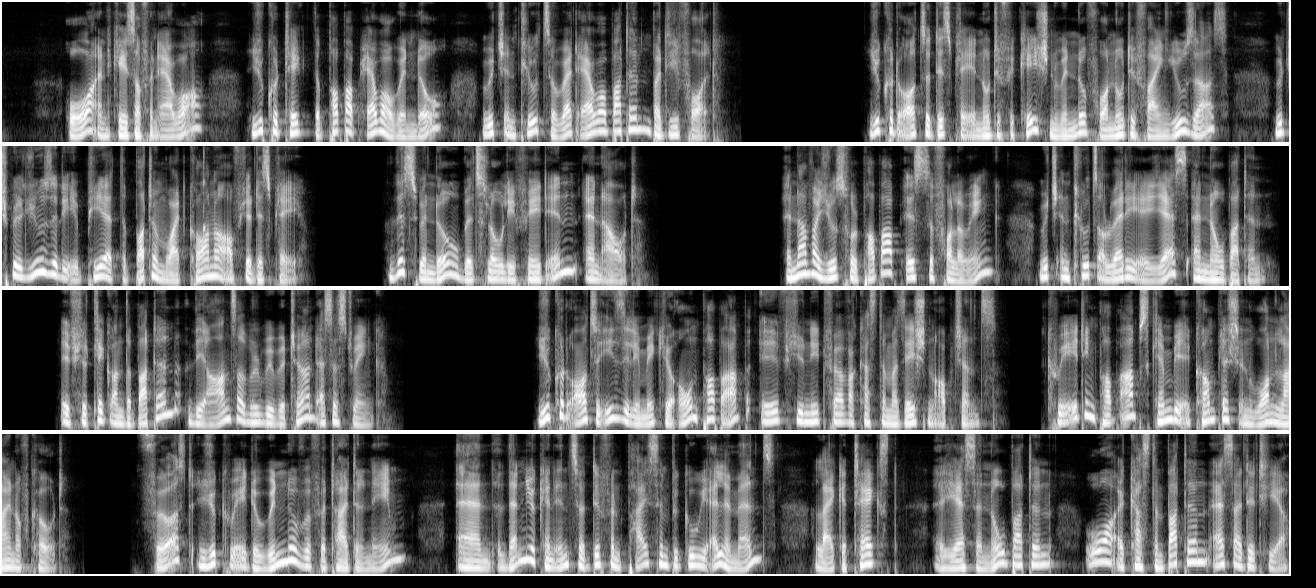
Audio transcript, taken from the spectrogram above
Or in case of an error, you could take the pop-up error window, which includes a red error button by default. You could also display a notification window for notifying users which will usually appear at the bottom right corner of your display. This window will slowly fade in and out. Another useful pop-up is the following, which includes already a yes and no button. If you click on the button, the answer will be returned as a string. You could also easily make your own pop-up if you need further customization options. creating pop-ups can be accomplished in one line of code. First, you create a window with a title name, and then you can insert different PySimpleGUI elements, like a text, a yes and no button, or a custom button as I did here.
